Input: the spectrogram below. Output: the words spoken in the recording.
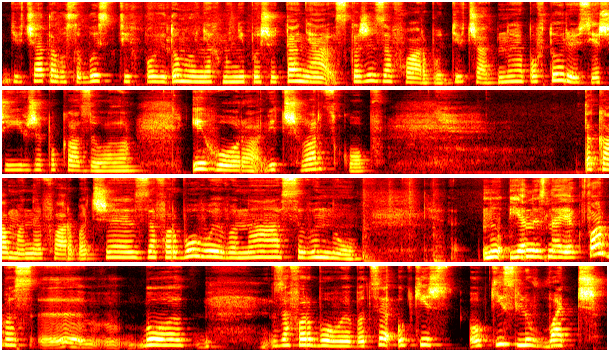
дівчата в особистих повідомленнях мені пишуть: Таня, скажи за фарбу. Дівчат, ну я повторююсь, я ж її вже показувала. Ігора від Шварцкопф. Така в мене фарба. Чи зафарбовує вона сивину? Ну, я не знаю, як фарба, е, бо зафарбовує, бо це окіс, окислювач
